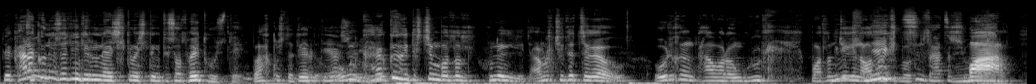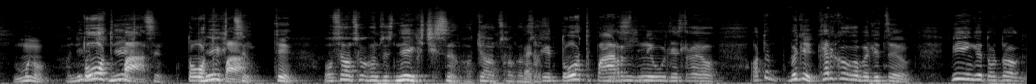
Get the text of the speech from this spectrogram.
Тэгээ караконы соёлын тэргүүний ажилтан ажилтан гэдэг сол байдгүй үстэй. Байхгүй шүү дээ. Тэгээд уг нь юм? караоке гэдэг чинь бол хүний амралт чөлөө цагаа өөрийнх нь тааваар өнгөрүүлэх боломжийг нь олгож Нэгдсэн л газар шүү. Баар мөн үү? Дуут баар. Дуут баар. Тий. Улсын онцгой комиссоос нэг ичгсэн. Хотын онцгой комиссоос. Тэгэхээр дуут баарны үйл ажиллагаа яв. Одоо боли каркого боли заяа. Би ингээд одоо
